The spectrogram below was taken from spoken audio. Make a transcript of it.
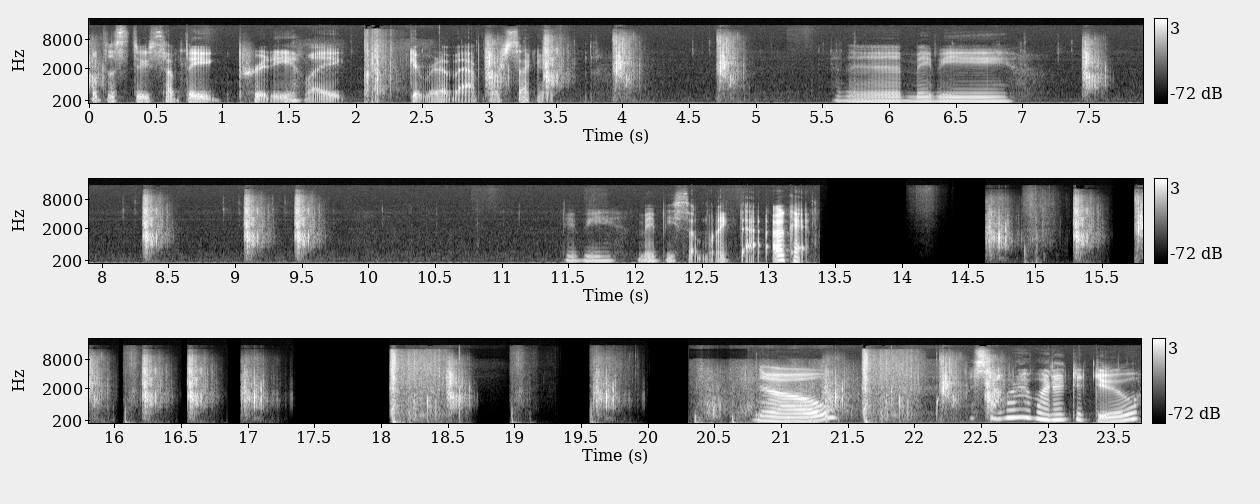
We'll just do something pretty, like get rid of that for a second. And then maybe... Maybe, maybe something like that. Okay. No. That's not what I wanted to do.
